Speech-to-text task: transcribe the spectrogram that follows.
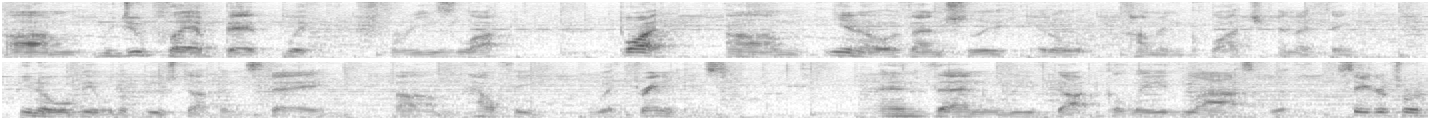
Um, we do play a bit with Freeze Luck, but, um, you know, eventually it'll come in clutch, and I think, you know, we'll be able to boost up and stay um, healthy with Draining Kiss. And then we've got Gallade last with Sacred Sword,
